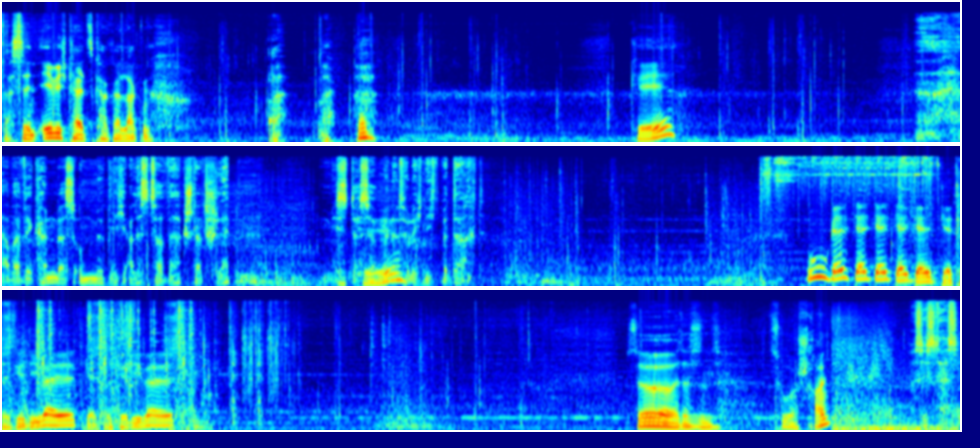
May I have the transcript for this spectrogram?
Das sind Ewigkeitskakerlaken. Okay. Aber wir können das unmöglich alles zur Werkstatt schleppen. Mist, das haben wir natürlich nicht bedacht. Uh, Geld, Geld, Geld, Geld, Geld. Geld regiert die Welt. Geld regiert die Welt. So, das ist ein zur Schrank. Was ist das?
